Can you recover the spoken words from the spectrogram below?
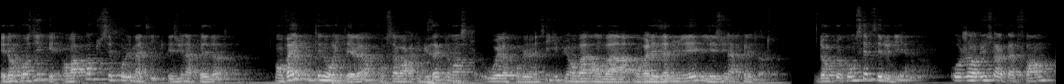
Et donc, on se dit, ok, on va prendre toutes ces problématiques les unes après les autres. On va écouter nos retailers pour savoir exactement où est la problématique, et puis on va, on va, on va les annuler les unes après les autres. Donc, le concept, c'est de dire, aujourd'hui sur la plateforme,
